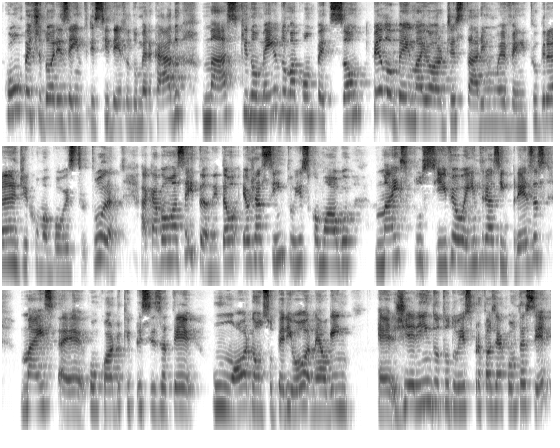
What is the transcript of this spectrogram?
competidores entre si dentro do mercado, mas que no meio de uma competição, pelo bem maior de estar em um evento grande, com uma boa estrutura, acabam aceitando. Então, eu já sinto isso como algo mais possível entre as empresas mas é, concordo que precisa ter um órgão superior, né? Alguém é, gerindo tudo isso para fazer acontecer.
